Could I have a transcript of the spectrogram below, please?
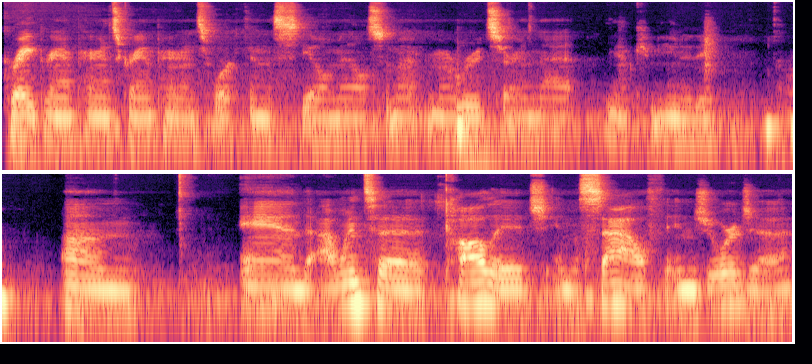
great grandparents, grandparents worked in the steel mill, so my, my roots are in that you know community. Um, and I went to college in the South in Georgia.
